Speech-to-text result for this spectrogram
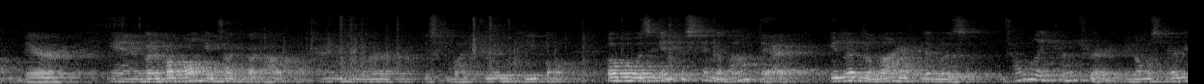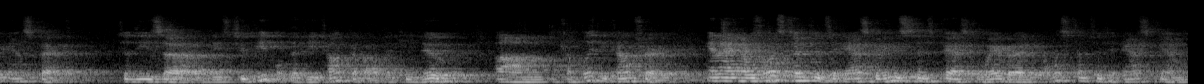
um, there. And but above all, he talked about how, how kind they were, just what good people. But what was interesting about that, he lived a life that was totally contrary in almost every aspect to these uh, these two people that he talked about that he knew. Um, completely contrary. And I, I was always tempted to ask him, he's since passed away, but I, I was tempted to ask him,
